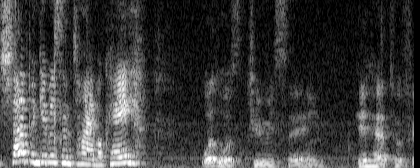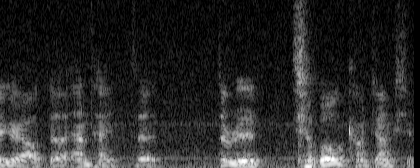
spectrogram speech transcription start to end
shut up and give me some time, okay? What was Jimmy saying? He had to figure out the anti the dirigible conjunction.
